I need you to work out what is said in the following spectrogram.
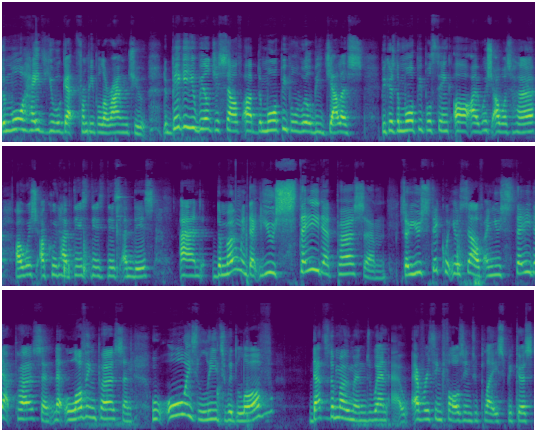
the more hate you will get from people around you. The bigger you build yourself up, the more people will be jealous because the more people think, "Oh, I wish I was her. I wish I could have this, this, this, and this." And the moment that you stay that person, so you stick with yourself and you stay that person, that loving person who always leads with love, that's the moment when everything falls into place. Because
